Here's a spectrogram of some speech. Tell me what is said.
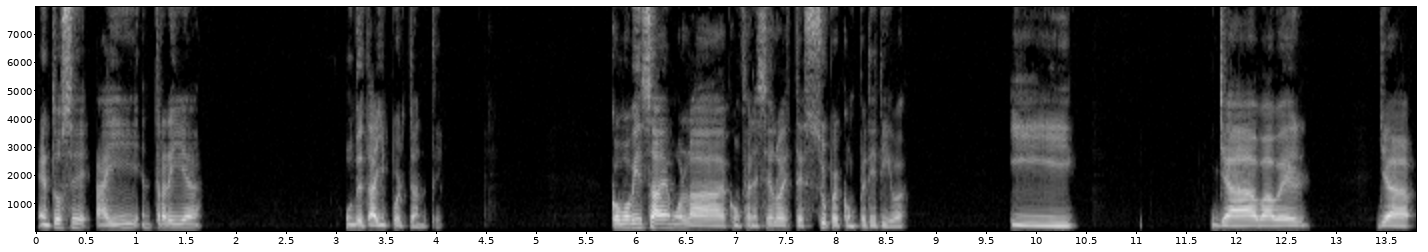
Entonces ahí entraría un detalle importante. Como bien sabemos, la conferencia del oeste es súper competitiva y ya va a haber, ya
